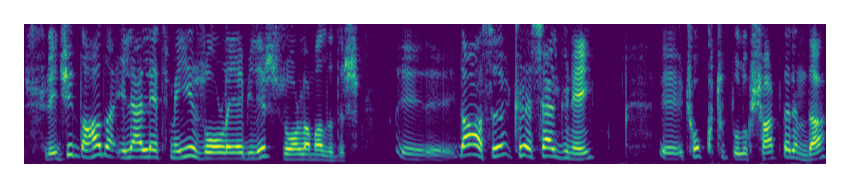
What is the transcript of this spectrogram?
süreci daha da ilerletmeyi zorlayabilir, zorlamalıdır. Dahası küresel güney çok kutupluluk şartlarında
